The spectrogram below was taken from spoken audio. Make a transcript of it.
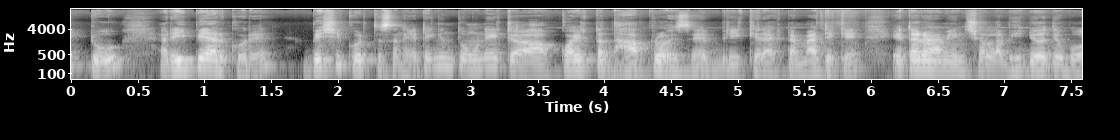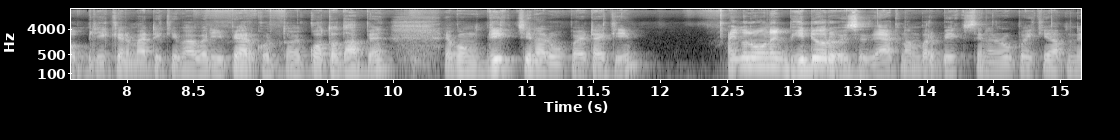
একটু রিপেয়ার করে বেশি করতেছে না। এটা কিন্তু অনেক কয়েকটা ধাপ রয়েছে ব্রিকের একটা মাটিকে। এটারও আমি ইনশাল্লাহ ভিডিও দেবো। ব্রিকের মাটি কীভাবে রিপেয়ার করতে হয়, কত ধাপে? এবং ব্রিক চেনার উপায়টা কি? এগুলো অনেক ভিডিও রয়েছে যে এক নম্বর ব্রিক চেনার উপায় কি আপনি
